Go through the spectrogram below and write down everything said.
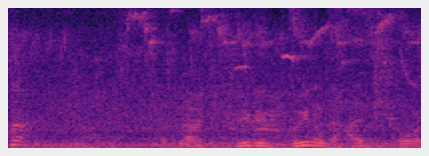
Das sind aber die Flügel grün und der Hals ist rot.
